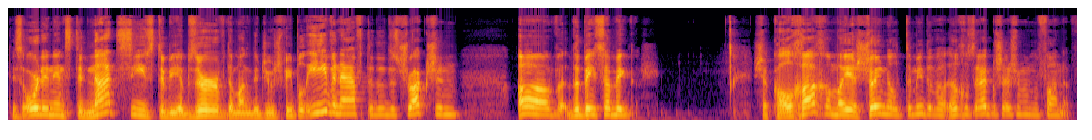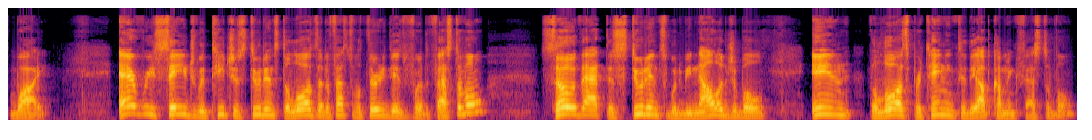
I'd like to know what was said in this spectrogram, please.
This ordinance did not cease to be observed among the Jewish people even after the destruction of the Beis Hamikdash. Why? Every sage would teach his students the laws of the festival 30 days before the festival, so that the students would be knowledgeable in the laws pertaining to the upcoming festival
